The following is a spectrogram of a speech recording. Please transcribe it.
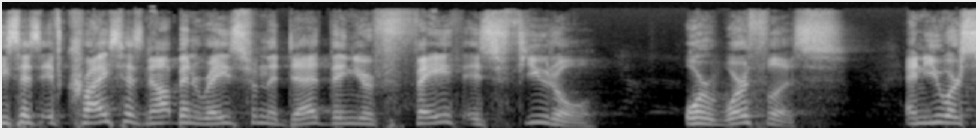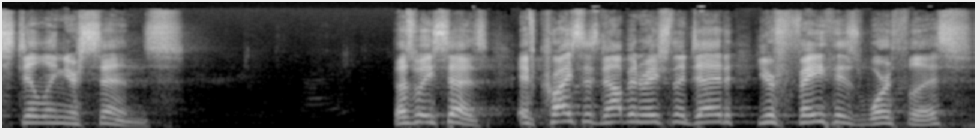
he says, if Christ has not been raised from the dead, then your faith is futile or worthless, and you are still in your sins. That's what he says. If Christ has not been raised from the dead, your faith is worthless,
